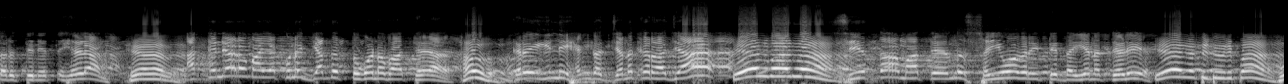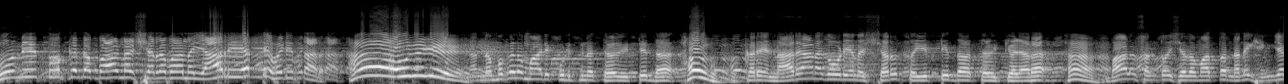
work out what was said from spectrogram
ತರುತ್ತೀನಿ ಅಂತ ಹೇಳ್ಯಾನ. ಅಕ್ಕನೇಳ ಮಾಯಕ್ಕನ ಗೆದ್ದ ತಗೊಂಡ ಬಾ ಅಂತ ಹೇಳ ಹೌದು. ಕರೆ ಇಲ್ಲಿ ಹೆಂಗ ಜನಕ ರಾಜ? ಏನ್ ಮಾಡ್ದ? ಸೀತಾ ಮಾತೆಯನ್ನು ಸಂಯೋಗರ ಇಟ್ಟಿದ್ದ ಏನಂತೇಳಿ? ಏನಂತಿಟ್ಟಿದ್ರಿಪ್ಪ ಭೂಮಿ ತೂಕದ ಬಾಣ ಶರಬಾನ ಯಾರು ಎತ್ತಿ ಹೊಡಿತಾರ? ನನ್ನ ಮಗಳು ಮಾಡಿ ಕುಡಿತೀನಿ ಅಂತ ಹೇಳಿ ಇಟ್ಟಿದ್ದ. ಹೌದು. ಕರೆ ನಾರಾಯಣ ಗೌಡಿಯನ ಷರತ್ತು ಇಟ್ಟಿದ್ದ ಅಂತ ಹೇಳಿ ಕೇಳ್ಯಾರ. ಹಾ. ಬಹಳ ಸಂತೋಷದ ಮಾತ ನನಗೆ ಹೆಂಗೆ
